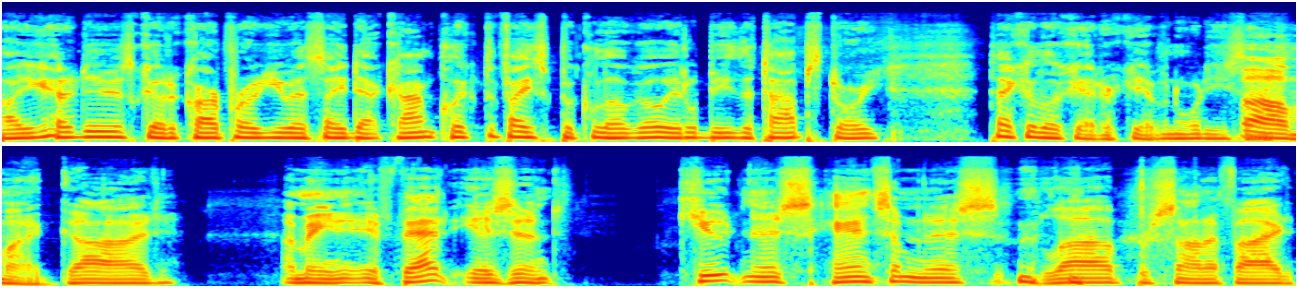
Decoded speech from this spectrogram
All you got to do is go to carprousa.com, click the Facebook logo. It'll be the top story. Take a look at her, Kevin. What do you say? Oh my God. I mean, if that isn't cuteness, handsomeness, love personified,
